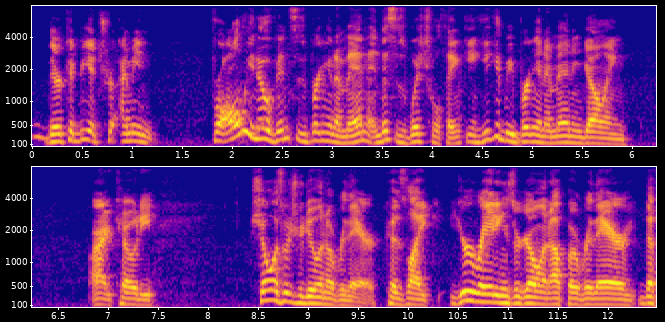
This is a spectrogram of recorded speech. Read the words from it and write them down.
there could be a. Tr- I mean, for all we know, Vince is bringing him in, and this is wishful thinking. He could be bringing him in and going, "All right, Cody, show us what you're doing over there, because like your ratings are going up over there. The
